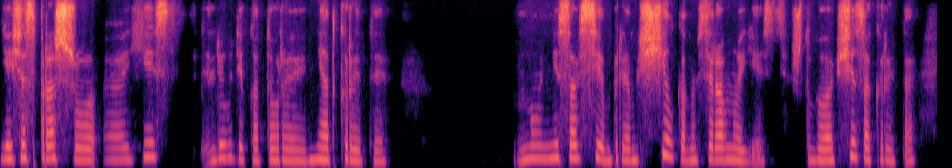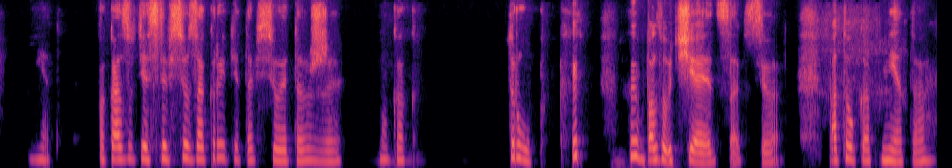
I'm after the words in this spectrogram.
Я сейчас спрошу, э, есть люди, которые не открыты? Ну, не совсем прям щелка, но все равно есть, чтобы вообще закрыто. Нет. Показывают, если все закрыть, это все, это уже, ну, как труп получается все. Потоков нету.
